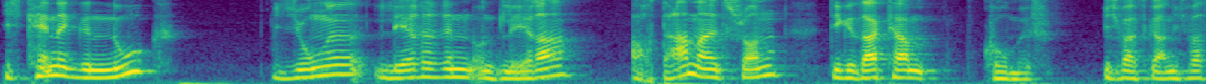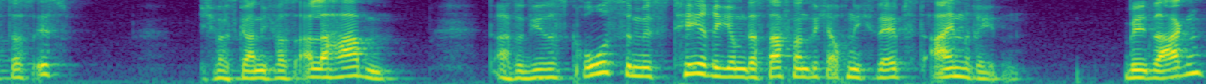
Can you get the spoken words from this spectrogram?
Ich kenne genug junge Lehrerinnen und Lehrer, auch damals schon, die gesagt haben, komisch, ich weiß gar nicht, was das ist. Ich weiß gar nicht, was alle haben. Also dieses große Mysterium, das darf man sich auch nicht selbst einreden. Will sagen,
